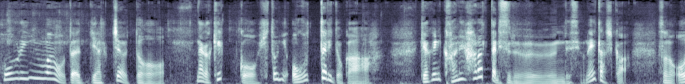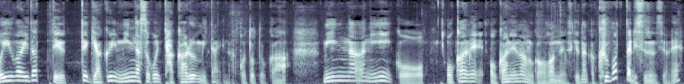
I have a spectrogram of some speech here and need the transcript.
ホールインワンをやっちゃうと、なんか結構人におごったりとか、逆に金払ったりするんですよね、確か。そのお祝いだって言って逆にみんなそこにたかるみたいなこととか、みんなにこう、お金、お金なのかわかんないですけど、なんか配ったりするんですよね。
